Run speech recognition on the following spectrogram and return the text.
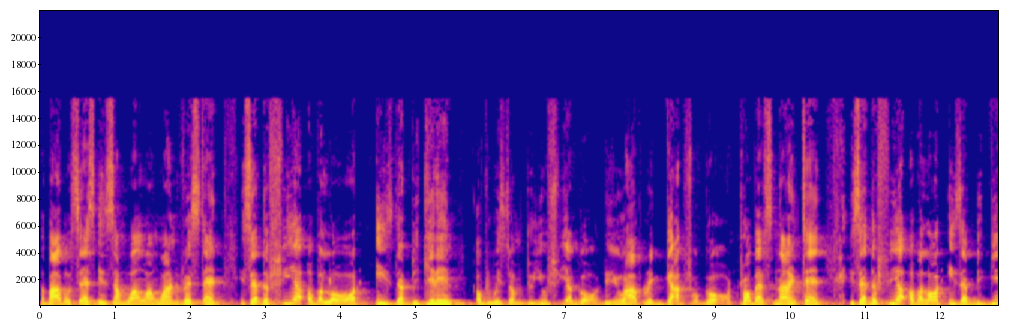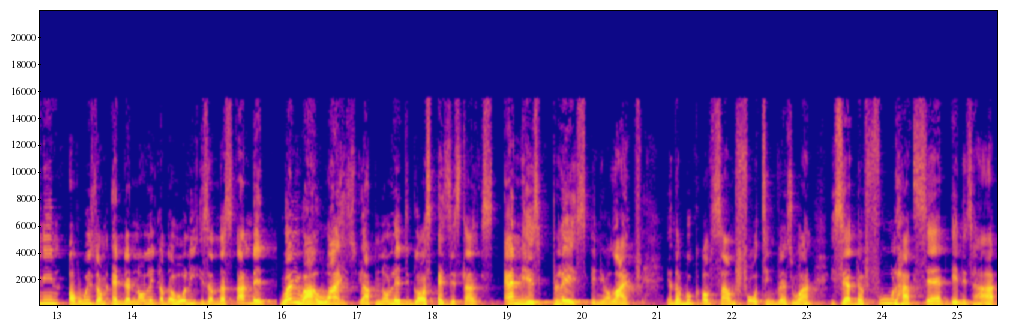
The Bible says in Psalm 111, verse 10, it said, The fear of the Lord is the beginning of wisdom. Do you fear God? Do you have regard for God? Proverbs 9, 10, he said, The fear of the Lord is the beginning of wisdom, and the knowledge of the holy is understanding. When you are wise, you acknowledge God's existence and his place in your life. In the book of Psalm 14, verse 1, he said, The fool had said in his heart,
